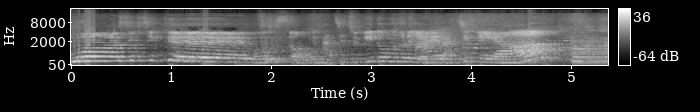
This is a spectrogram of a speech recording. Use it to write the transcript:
우와, 씩씩해. 주기도문으로 예배 마칠게요.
